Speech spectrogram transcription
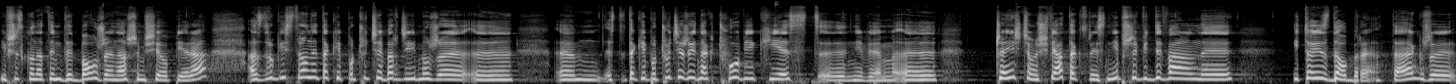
i wszystko na tym wyborze naszym się opiera, a z drugiej strony takie poczucie bardziej może, y, takie poczucie, że jednak człowiek jest, y, nie wiem, częścią świata, który jest nieprzewidywalny i to jest dobre, tak? że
